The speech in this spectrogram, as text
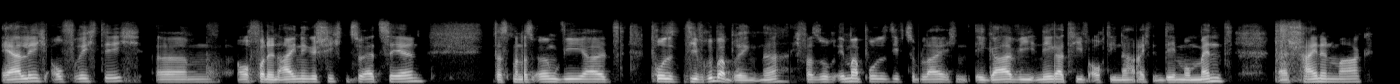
ehrlich, aufrichtig, ähm, auch von den eigenen Geschichten zu erzählen dass man das irgendwie halt positiv rüberbringt. Ne? Ich versuche immer positiv zu bleiben, egal wie negativ auch die Nachricht in dem Moment erscheinen mag.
